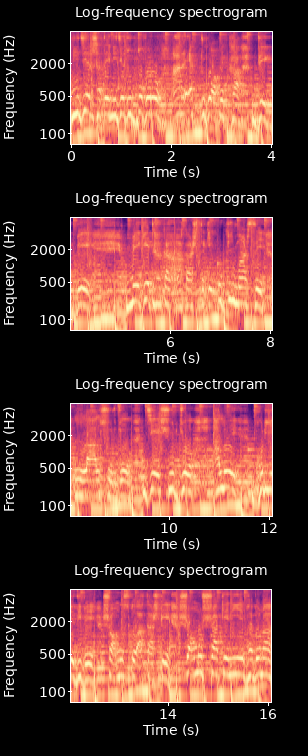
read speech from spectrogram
নিজের সাথে নিজে যুদ্ধ করো আর একটুকু অপেক্ষা দেখবে। মেঘে ঢাকা আকাশ থেকে উকি মারছে লাল সূর্য। যে সূর্য আলোয় ভরিয়ে দিবে সমস্ত আকাশকে, সমস্যাকে নিয়ে ভেবো না,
